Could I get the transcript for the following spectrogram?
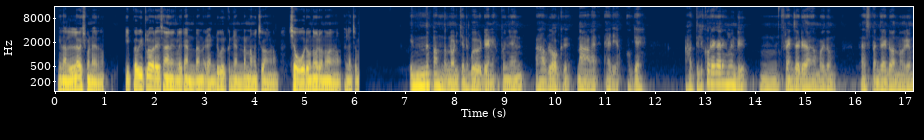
എനിക്ക് നല്ല വിഷമമുണ്ടായിരുന്നു. ഇപ്പോൾ വീട്ടിൽ ഒരേ സാധനങ്ങൾ രണ്ടെണ്ണം രണ്ട് പേർക്കും രണ്ടെണ്ണം വെച്ച് വാങ്ങണം. പക്ഷെ ഓരോന്ന് ഓരോന്ന് വാങ്ങണം. എല്ലാം ഇന്ന് പന്ത്രണ്ട് മണിക്ക് എന്റെ ബർത്ത്ഡേ ആണ്. അപ്പോൾ ഞാൻ ആ വ്ളോഗ് നാളെ ആഡ് ചെയ്യാം. ഓക്കെ അതിൽ കുറേ കാര്യങ്ങളുണ്ട്. ഫ്രണ്ട്സായിട്ട് കറങ്ങാൻ പോയതും സസ്പെൻസായിട്ട് വന്നവരും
